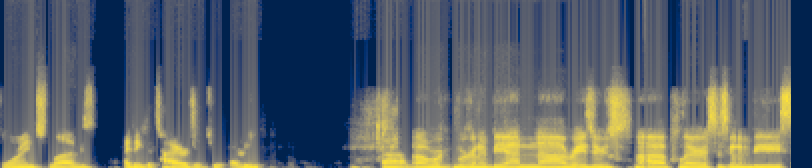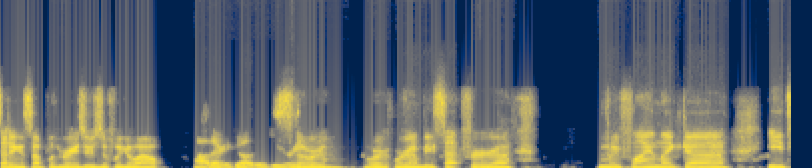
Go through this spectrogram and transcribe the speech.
four inch lugs. I think the tires are too heavy. Um, uh, we're we're going to be on uh, RZRs. Uh, Polaris is going to be setting us up with RZRs if we go out. Oh, there you go. So we're we're, we're going to be set for uh, we flying like uh, ET.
